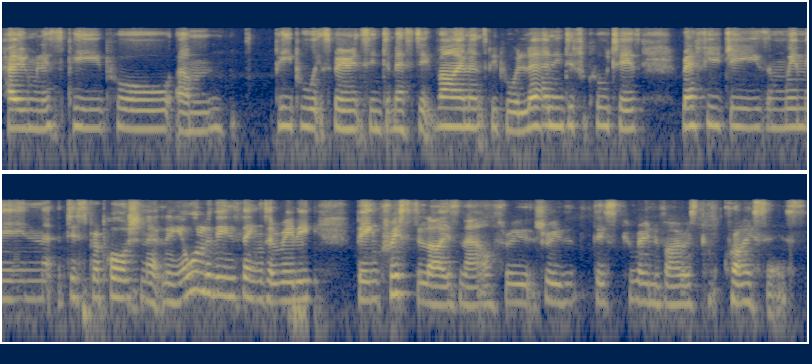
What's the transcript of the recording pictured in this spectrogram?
homeless people, um, people experiencing domestic violence, people with learning difficulties, refugees and women disproportionately. All of these things are really being crystallized now through through this coronavirus crisis.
